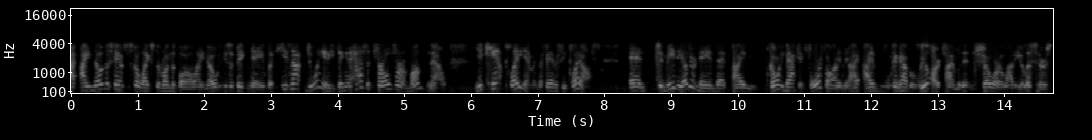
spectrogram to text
I, I know the San Francisco likes to run the ball. I know he's a big name, but he's not doing anything and hasn't for over a month now. You can't play him in the fantasy playoffs. And to me, the other name that I'm going back and forth on, and I, I'm going to have a real hard time with it and show a lot of your listeners,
